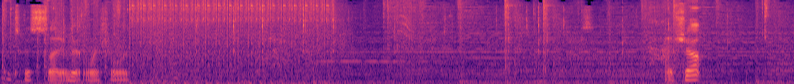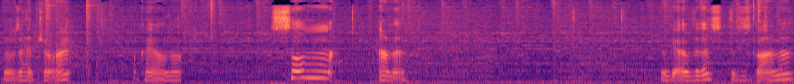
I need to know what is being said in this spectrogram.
Let's go slightly a bit more forward. Headshot. That was a headshot, right? Okay, or not. Some ammo. We'll get over this because it's got ammo.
